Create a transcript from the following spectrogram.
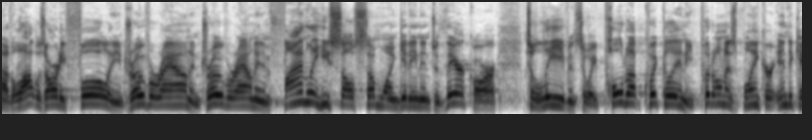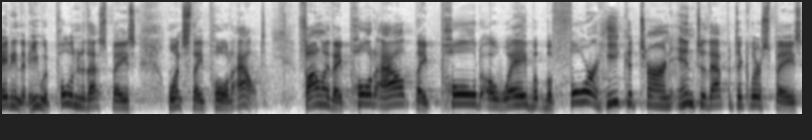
Uh, the lot was already full, and he drove around and drove around, and finally he saw someone getting into their car to leave. And so he pulled up quickly and he put on his blinker, indicating that he would pull into that space once they pulled out. Finally, they pulled out, they pulled away, but before he could turn into that particular space,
